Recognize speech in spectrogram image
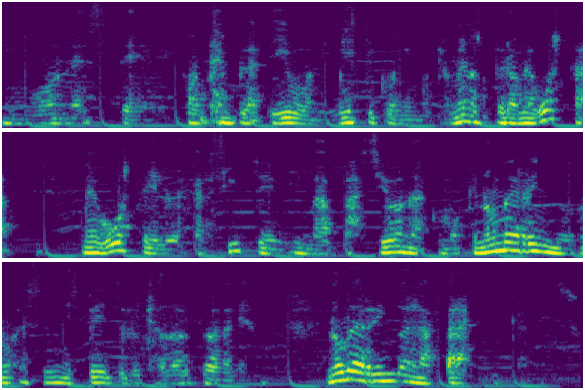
ningún este, contemplativo, ni místico, ni mucho menos, pero me gusta me gusta y lo ejercito y, me apasiona, como que no me rindo, ¿no? Ese es mi espíritu luchador todavía. No, me rindo en la práctica de eso.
